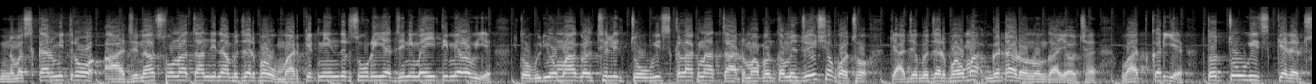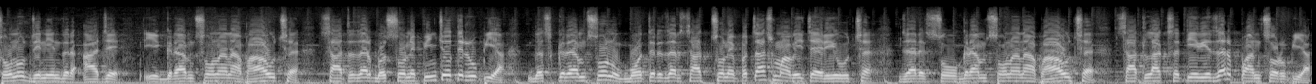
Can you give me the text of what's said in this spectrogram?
નમસ્કાર મિત્રો, આજના સોના ચાંદીના બજાર ભાવ માર્કેટની અંદર શું રહ્યા જેની માહિતી મેળવીએ, તો વિડીયોમાં આગળ છેલ્લી ચોવીસ કલાકના ચાર્ટમાં પણ તમે જોઈ શકો છો કે આજે બજાર ભાવમાં ઘટાડો નોંધાયો છે. વાત કરીએ, તો ચોવીસ કેરેટ સોનું, જેની અંદર આજે એક ગ્રામ સોનાના ભાવ છે સાત હજાર બસો ને પંચોતેર રૂપિયા, દસ ગ્રામ સોનું બોતેર હજાર સાતસો ને પચાસમાં વેચાઈ રહ્યું છે. જ્યારે સો ગ્રામ સોનાના ભાવ છે સાત લાખ સત્યાવીસ હજાર પાંચસો રૂપિયા.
